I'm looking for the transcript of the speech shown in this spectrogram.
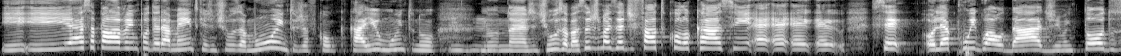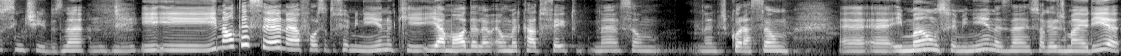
E, e, essa palavra empoderamento que a gente usa muito, já ficou, caiu muito no. Uhum. no né, a gente usa bastante, mas é de fato colocar assim, é, é, é, é ser, olhar com igualdade em todos os sentidos, né? Uhum. E, e, enaltecer né, a força do feminino, que, e a moda é um mercado feito, né? São né, de coração é, é, e mãos femininas, né, em sua grande maioria.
